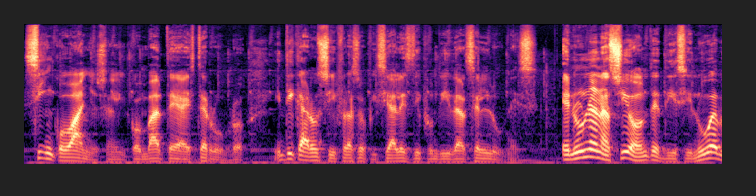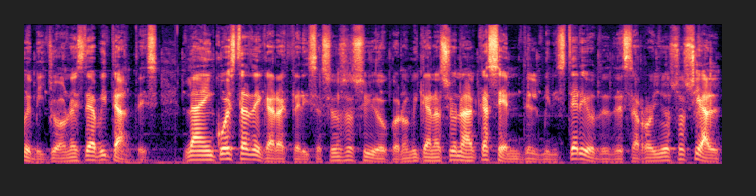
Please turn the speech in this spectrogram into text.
5 años en el combate a este rubro, indicaron cifras oficiales difundidas el lunes. En una nación de 19 millones de habitantes, la encuesta de caracterización socioeconómica nacional CACEN del Ministerio de Desarrollo Social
